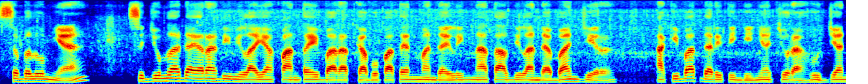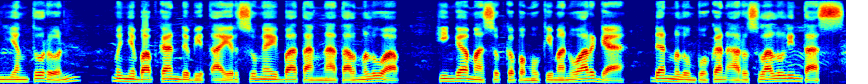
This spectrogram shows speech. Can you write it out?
Sebelumnya, sejumlah daerah di wilayah pantai barat Kabupaten Mandailing Natal dilanda banjir, akibat dari tingginya curah hujan yang turun, menyebabkan debit air sungai Batang Natal meluap, hingga masuk ke pemukiman warga, dan melumpuhkan arus lalu lintas,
